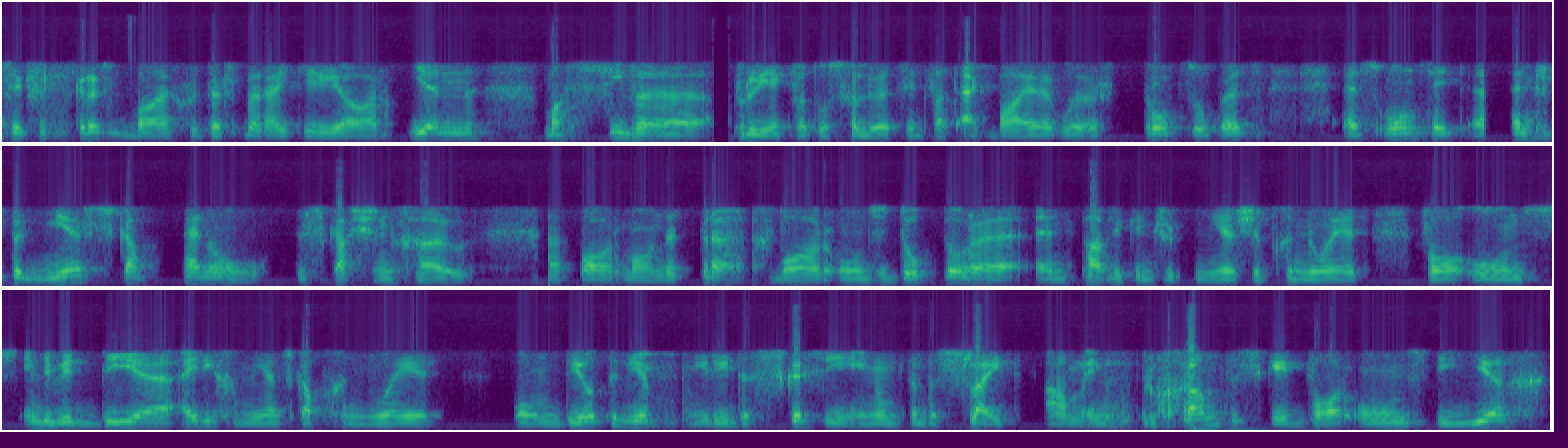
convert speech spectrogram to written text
ons het verskriklik baie goeders bereik hierdie jaar. Een massiewe projek wat ons geloods het wat ek baie oor trots op is, is ons het 'n entrepreneurskap panel discussion gehou 'n paar maande terug waar ons doktore in public entrepreneurship genooi het waar ons individue uit die gemeenskap genooi het om deel te neem aan hierdie diskussie en om te besluit om um, 'n program te skep waar ons die jeug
